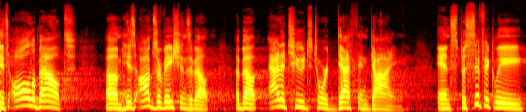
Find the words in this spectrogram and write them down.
it's all about um, his observations about, about attitudes toward death and dying and specifically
